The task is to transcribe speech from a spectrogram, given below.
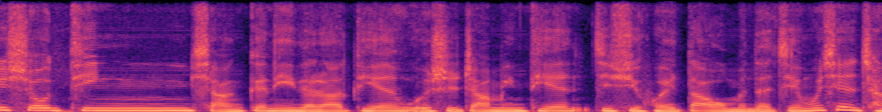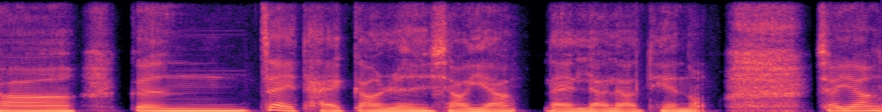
迎收听，想跟你聊聊天，我是张明天，继续回到我们的节目现场，跟在台港人小杨来聊聊天哦。小杨，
